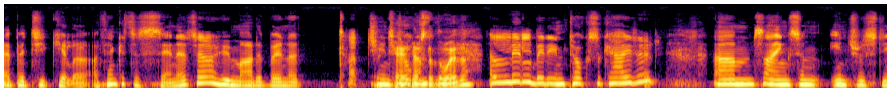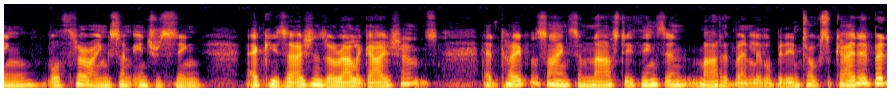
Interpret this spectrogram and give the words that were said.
a particular, I think it's a senator who might have been a touch a tad under the weather. a little bit intoxicated, um, saying some interesting or throwing some interesting accusations or allegations at people, saying some nasty things, and might have been a little bit intoxicated. But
